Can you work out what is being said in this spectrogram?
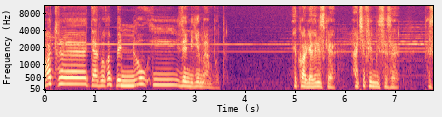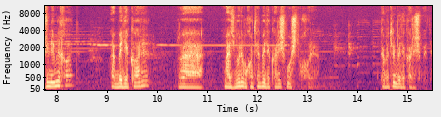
کاتر در واقع به نوعی زندگی من بود. یه کارگردانی نیست که هرچی فیلم می‌سازه کسی نمی‌خواد و بدهکاره و مجبور به خاطر بدهکاریش مشت بخوره تا بتونه بدهکاریش بده.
